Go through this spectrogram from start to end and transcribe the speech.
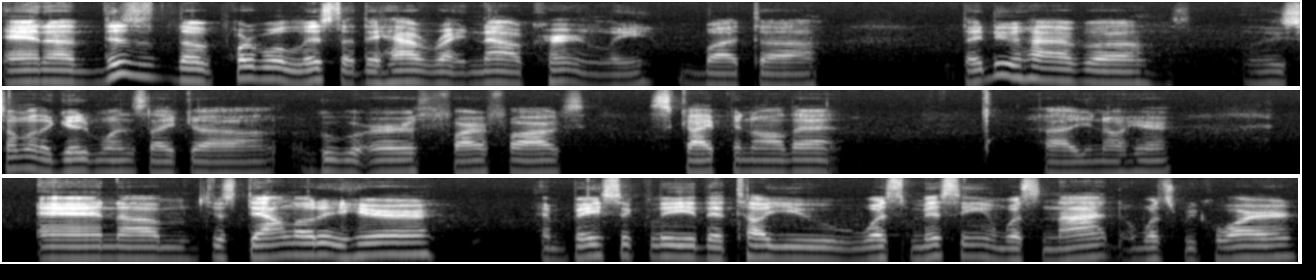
and uh, this is the portable list that they have right now currently but uh, they do have uh, some of the good ones like uh, Google Earth, Firefox, Skype, and all that. Uh, you know here, and um, just download it here, and basically they tell you what's missing and what's not, what's required.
